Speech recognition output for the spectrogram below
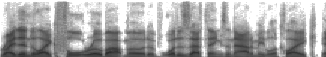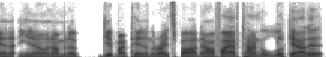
right into like full robot mode of what does that thing's anatomy look like? And, you know, and I'm going to get my pin in the right spot. Now, if I have time to look at it,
